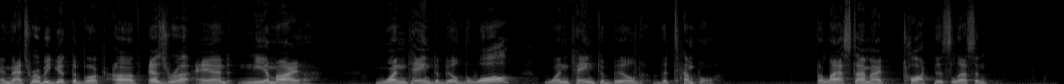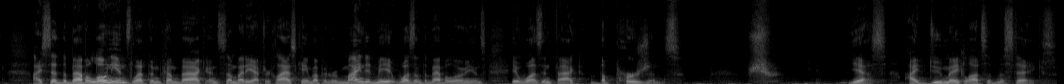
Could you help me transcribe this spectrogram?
And that's where we get the book of Ezra and Nehemiah. One came to build the wall, one came to build the temple. The last time I taught this lesson, I said the Babylonians let them come back, and somebody after class came up and reminded me it wasn't the Babylonians, it was in fact the Persians. Whew. Yes, I do make lots of mistakes.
